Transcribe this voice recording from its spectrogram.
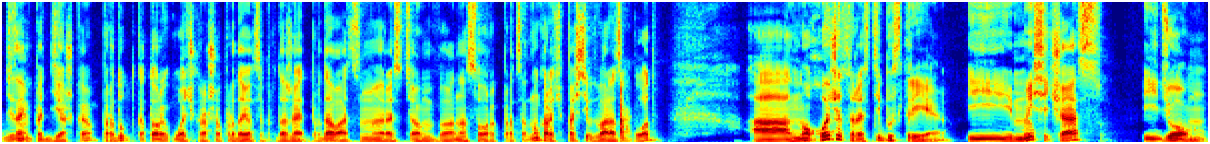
дизайн-поддержка, продукт, который очень хорошо продается и продолжает продаваться. Мы растем в, на 40%, ну, короче, почти в два раза в год. А, но хочется расти быстрее. И мы сейчас идем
